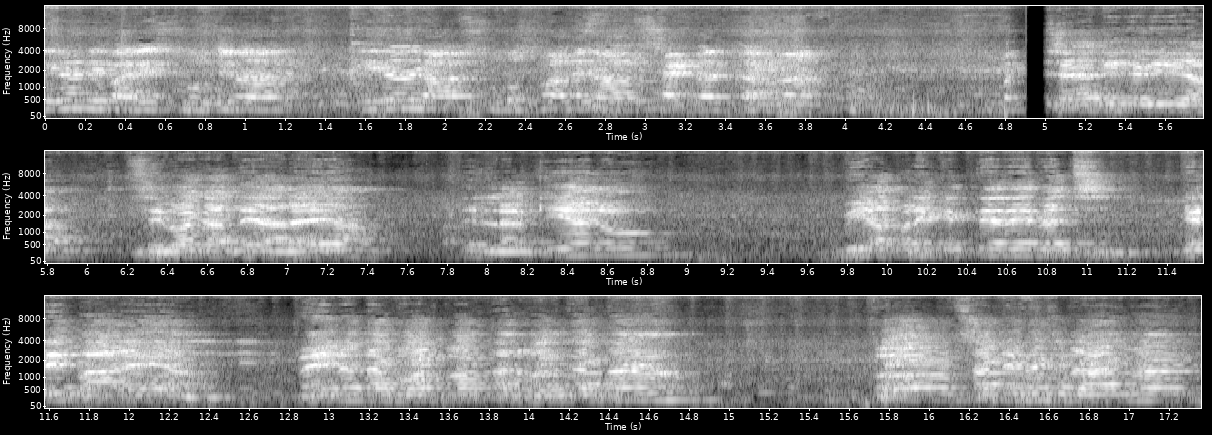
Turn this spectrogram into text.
ਇਹਨਾਂ ਦੇ ਬਾਰੇ ਸੋਚਣਾ, ਇਹਨਾਂ ਨਾਲ ਸੋਚਵਾ ਦੇ ਨਾਲ ਸੈਟਅਪ ਕਰਨਾ। ਸ਼ਹਿਰ ਦੀ ਜਿਹੜੀ ਆ, ਸੇਵਾ ਕਰਦੇ ਆ ਰਹੇ ਆ, ਤੇ ਲੜਕੀਆਂ ਨੂੰ ਵੀ ਆਪਣੇ ਕਿੱਤੇ ਦੇ ਵਿੱਚ ਜਿਹੜੇ ਪਾ ਰਹੇ ਆ, ਮੈਂ ਇਹਨਾਂ ਦਾ ਬਹੁਤ ਬਹੁਤ ਧੰਨਵਾਦ ਕਰਦਾ ਹਾਂ। ਔਰ ਸਾਡੇ ਵਿੱਚ ਵਿਰਾਜਮਾਨ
